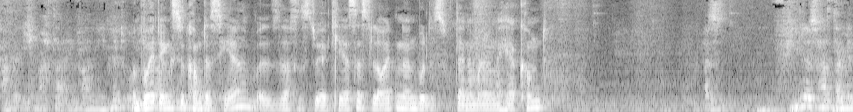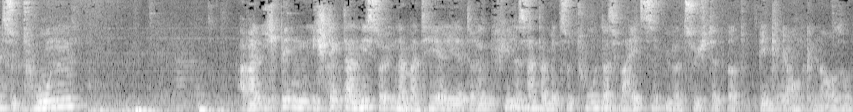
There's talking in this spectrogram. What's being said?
Aber ich mache da einfach nicht mit. Und, und woher denkst du, kommt das her? Weil du sagst, du erklärst das Leuten dann, wo das deiner Meinung nach herkommt? Also vieles hat damit zu tun, aber ich bin, ich stecke da nicht so in der Materie drin. Vieles hat damit zu tun, dass Weizen überzüchtet wird. Denke ich auch genauso.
